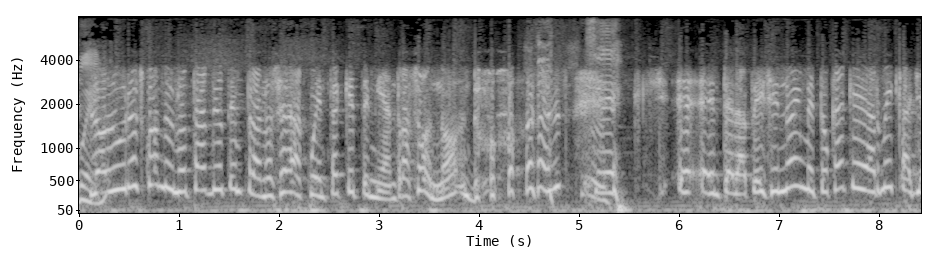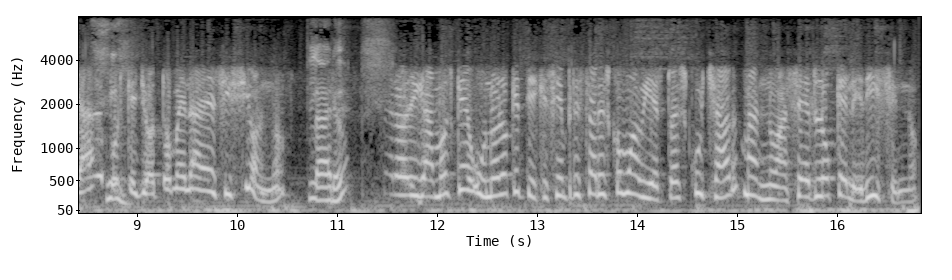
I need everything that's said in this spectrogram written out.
Bueno. Lo duro es cuando uno tarde o temprano se da cuenta que tenían razón, ¿no? Entonces, Sí. Eh, en terapia dicen, no, y me toca quedarme callada porque yo tomé la decisión, ¿no? Claro. Pero digamos que uno lo que tiene que siempre estar es como abierto a escuchar, más no hacer lo que le dicen, ¿no?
